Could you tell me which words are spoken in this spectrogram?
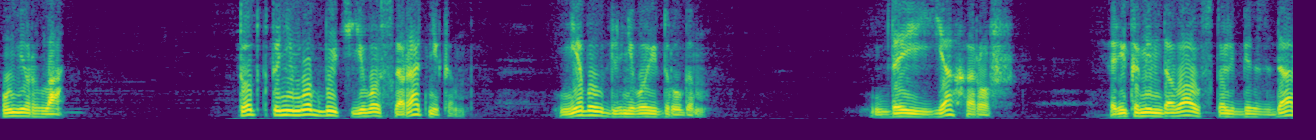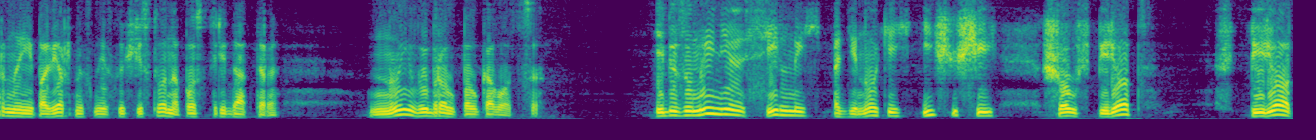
Умерла. Тот, кто не мог быть его соратником, не был для него и другом. Да и я хорош. Рекомендовал столь бездарное и поверхностное существо на пост редактора. Ну и выбрал полководца. И без уныния сильный, одинокий, ищущий шел вперед, вперед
